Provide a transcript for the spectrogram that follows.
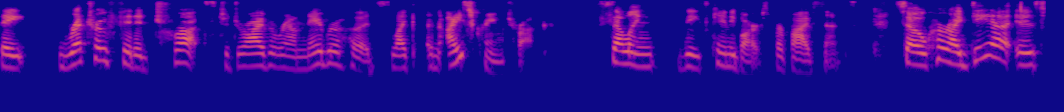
they retrofitted trucks to drive around neighborhoods like an ice cream truck, selling these candy bars for five cents. So her idea is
